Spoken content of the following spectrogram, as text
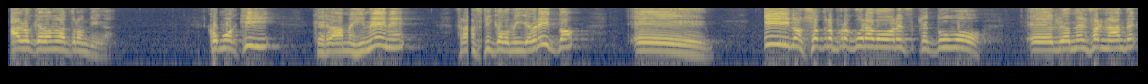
a lo que Donald Trump diga. Como aquí, que Radame Jiménez, Francisco Domínguez Brito, eh, y los otros procuradores que tuvo eh, Leonel Fernández,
